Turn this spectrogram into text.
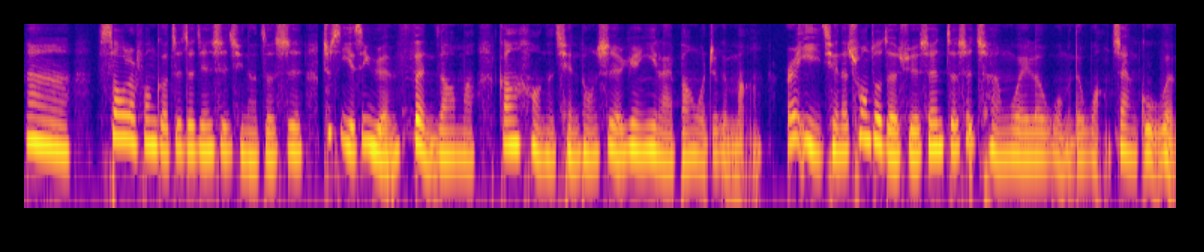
那 Solar 风格志这件事情呢，则是就是也是缘分，你知道吗？刚好呢前同事也愿意来帮我这个忙。而以前的创作者学生，则是成为了我们的网站顾问，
